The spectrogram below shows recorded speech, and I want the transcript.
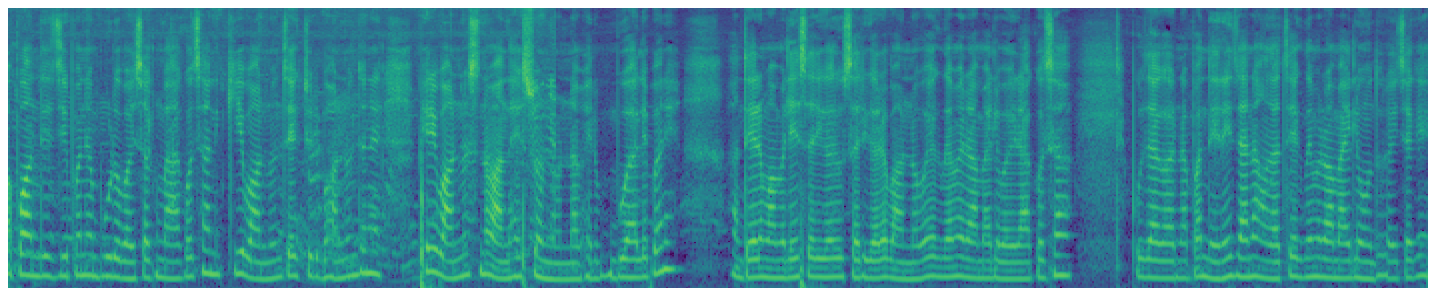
अब पण्डितजी पनि बुढो भइसक्नु भएको छ अनि के भन्नुहुन्छ एकचोटि भन्नुहुन्छ नि फेरि भन्नुहोस् न भन्दाखेरि सुन्नुहुन्न फेरि बुवाले पनि। अनि धेरै मम्मीले यसरी गर उसरी गर भन्नुभयो। एकदमै रमाइलो भइरहेको छ। पूजा गर्न पनि धेरैजना हुँदा चाहिँ एकदमै रमाइलो हुँदो रहेछ कि?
